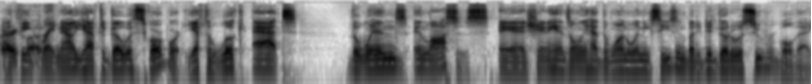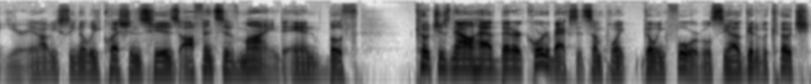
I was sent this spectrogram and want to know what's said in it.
Very I think close. right now you have to go with scoreboard. You have to look at the wins and losses. And Shanahan's only had the one winning season, but he did go to a Super Bowl that year. And obviously, nobody questions his offensive mind. And both coaches now have better quarterbacks at some point going forward. We'll see how good of a coach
